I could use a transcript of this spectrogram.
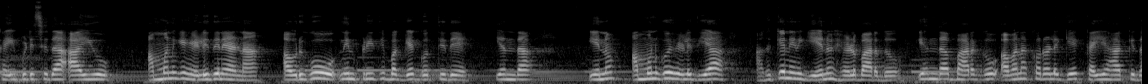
ಕೈ ಬಿಡಿಸಿದ ಆಯು, ಅಮ್ಮನಿಗೆ ಹೇಳಿದ್ದೀನಿ ಅಣ್ಣ, ಅವ್ರಿಗೂ ನಿನ್ನ ಪ್ರೀತಿ ಬಗ್ಗೆ ಗೊತ್ತಿದೆ, ಎಂದ. ಏನು, ಅಮ್ಮನಿಗೂ ಹೇಳಿದೀಯಾ? ಅದಕ್ಕೆ ನಿನಗೇನು ಹೇಳಬಾರ್ದು, ಎಂದ ಭಾರ್ಗವ್ ಅವನ ಕೊರಳಿಗೆ ಕೈ ಹಾಕಿದ.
